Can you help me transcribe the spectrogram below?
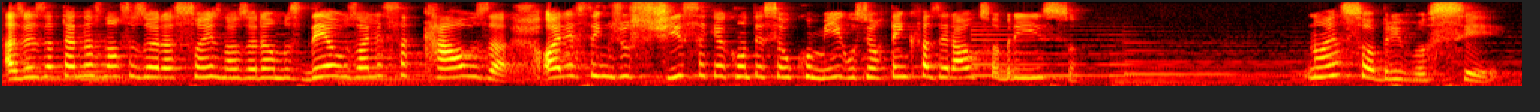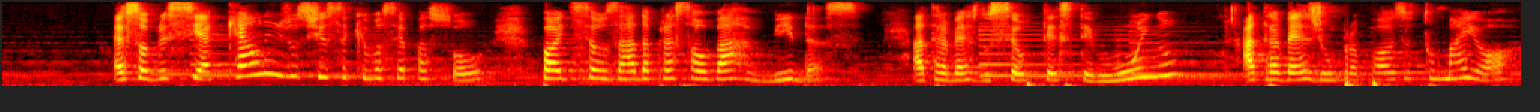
Às vezes, até nas nossas orações, nós oramos: Deus, olha essa causa, olha essa injustiça que aconteceu comigo, o Senhor tem que fazer algo sobre isso não é sobre você. É sobre se aquela injustiça que você passou pode ser usada para salvar vidas, através do seu testemunho, através de um propósito maior.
